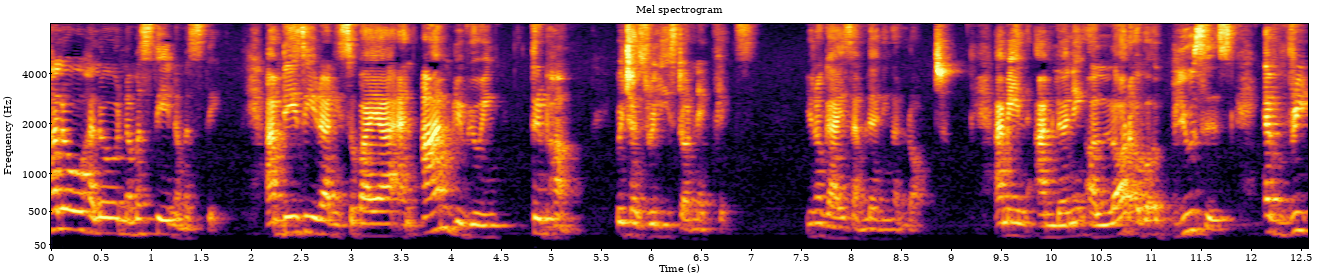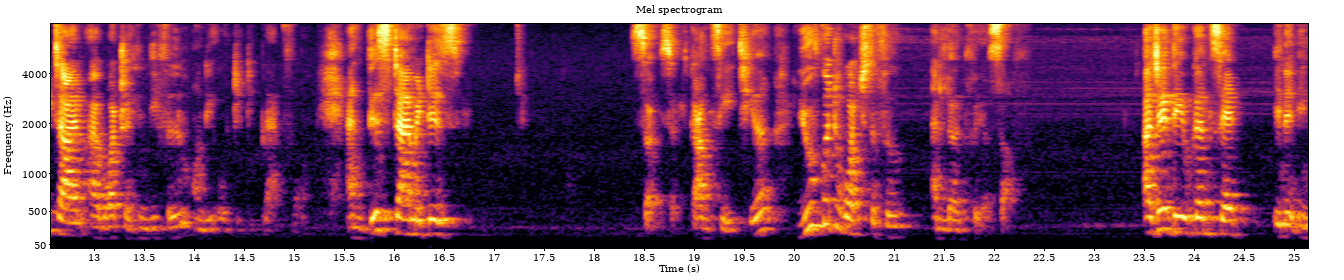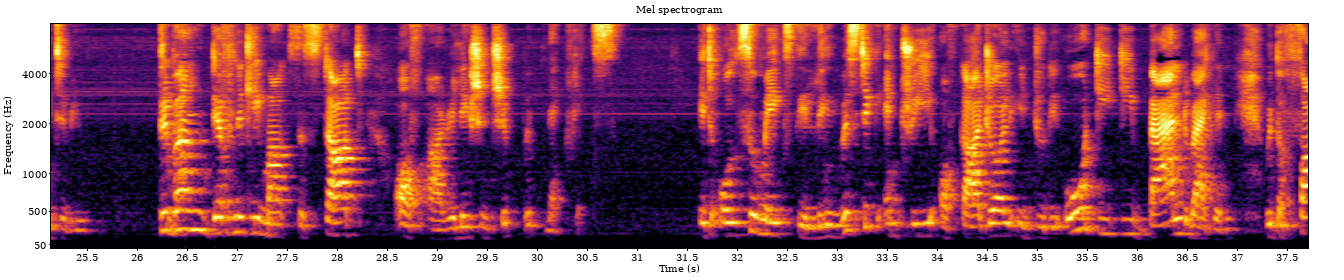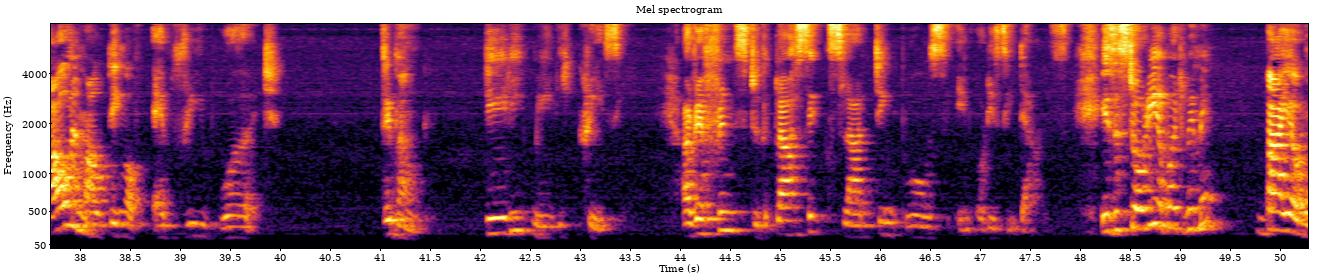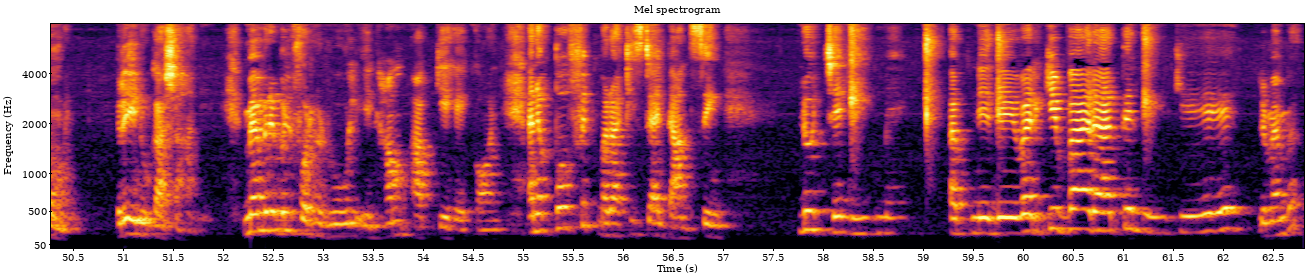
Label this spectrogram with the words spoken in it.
Hello, hello, namaste, namaste. I'm Daisy Irani Subaiah and I'm reviewing Tribhang, which has released on Netflix. You know, guys, I'm learning a lot. I mean, I'm learning a lot of abuses every time I watch a Hindi film on the OTT platform. And this time it is, sorry, sorry, can't say it here. You've got to watch the film and learn for yourself. Ajay Devgan said in an interview, Tribhang definitely marks the start of our relationship with Netflix. It also makes the linguistic entry of Kajol into the OTT bandwagon with the foul mouthing of every word. Tribhang, Tedhi Medi Crazy, a reference to the classic slanting pose in Odissi dance, is a story about women by a woman, Renuka Shahane, memorable for her role in Hum Aapke Hain Kaun and a perfect Marathi style dancing लो चली मैं अपने देवर की बारात लेके। Remember?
